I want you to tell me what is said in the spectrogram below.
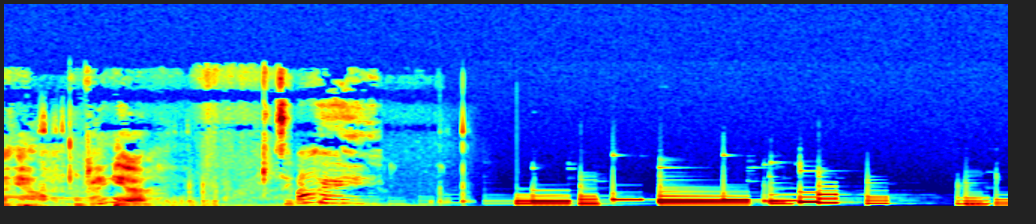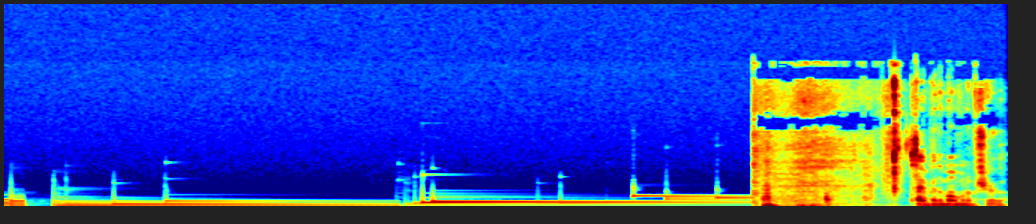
But yeah. Okay. Say bye. Time for the moment of truth.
